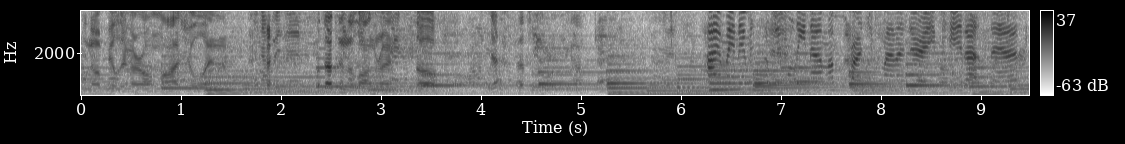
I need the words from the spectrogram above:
you know, building our own module, and but that's in the long run. So yeah, that's what we're working on. Sylvia Molina. I'm a project manager at EPA.net.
